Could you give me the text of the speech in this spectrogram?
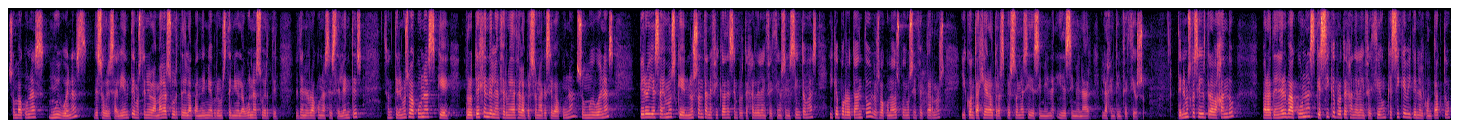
Son vacunas muy buenas, de sobresaliente. Hemos tenido la mala suerte de la pandemia, pero hemos tenido la buena suerte de tener vacunas excelentes. tenemos vacunas que protegen de la enfermedad a la persona que se vacuna, son muy buenas, pero ya sabemos que no son tan eficaces en proteger de la infección sin síntomas y que, por lo tanto, los vacunados podemos infectarnos y contagiar a otras personas y diseminar el agente infeccioso. Tenemos que seguir trabajando para tener vacunas que sí que protejan de la infección, que sí que eviten el contacto,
